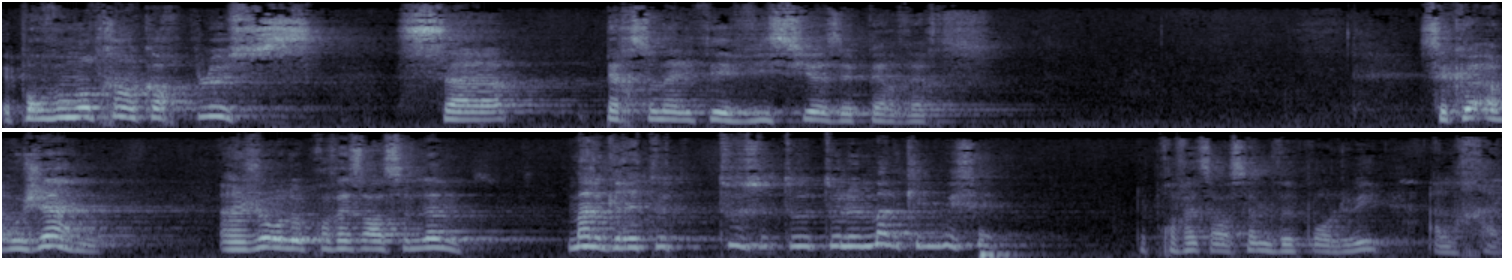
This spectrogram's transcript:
Et pour vous montrer encore plus sa personnalité vicieuse et perverse, c'est que Abu un jour le professeur malgré tout, le mal qu'il lui fait, le professeur sallam veut pour lui al-khayr.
